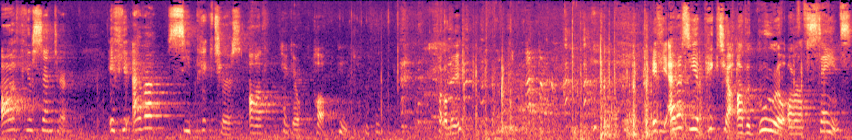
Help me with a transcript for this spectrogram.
off your center. If you ever see pictures of, thank you, follow me. if you ever see a picture of a guru or of saints,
